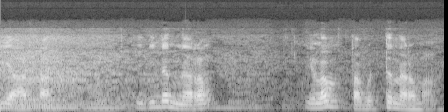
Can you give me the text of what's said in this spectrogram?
ഈ ആട്ട ഇതിന്റെ നിറം ഇളം തവിട്ട് നിറമാണ്.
